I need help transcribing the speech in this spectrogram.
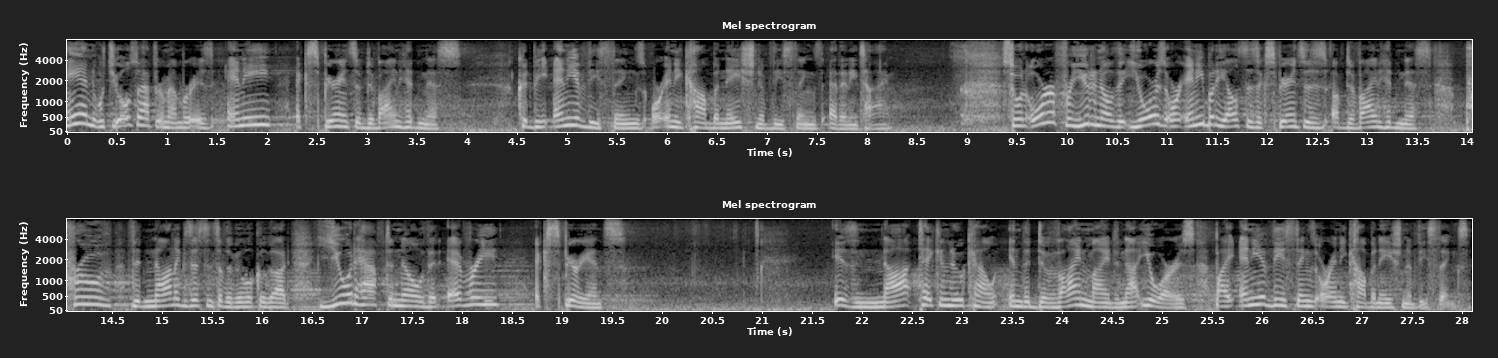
And what you also have to remember is any experience of divine hiddenness could be any of these things or any combination of these things at any time. So, in order for you to know that yours or anybody else's experiences of divine hiddenness prove the non existence of the biblical God, you would have to know that every experience is not taken into account in the divine mind, not yours, by any of these things or any combination of these things.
